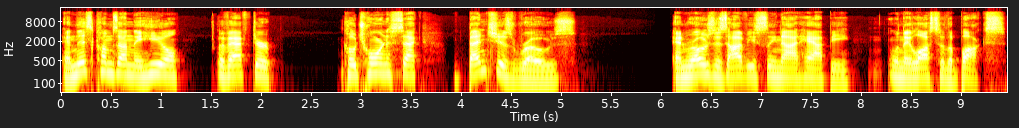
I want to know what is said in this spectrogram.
And this comes on the heel of after Coach Hornacek benches Rose. And Rose is obviously not happy when they lost to the Bucks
